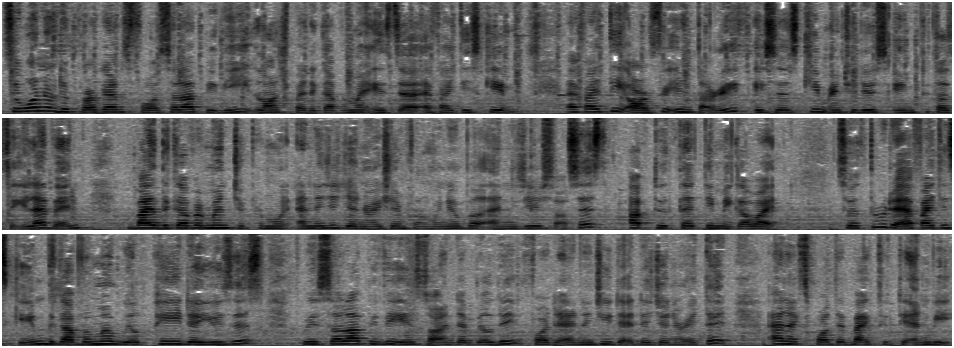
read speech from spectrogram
So one of the programs for solar PV launched by the government is the FIT scheme. FIT or Feed-in Tariff is a scheme introduced in 2011 by the government to promote energy generation from renewable energy sources up to 30 megawatt. So through the FIT scheme, the government will pay the users with solar PV installed in their building for the energy that they generated and exported back to TNB.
